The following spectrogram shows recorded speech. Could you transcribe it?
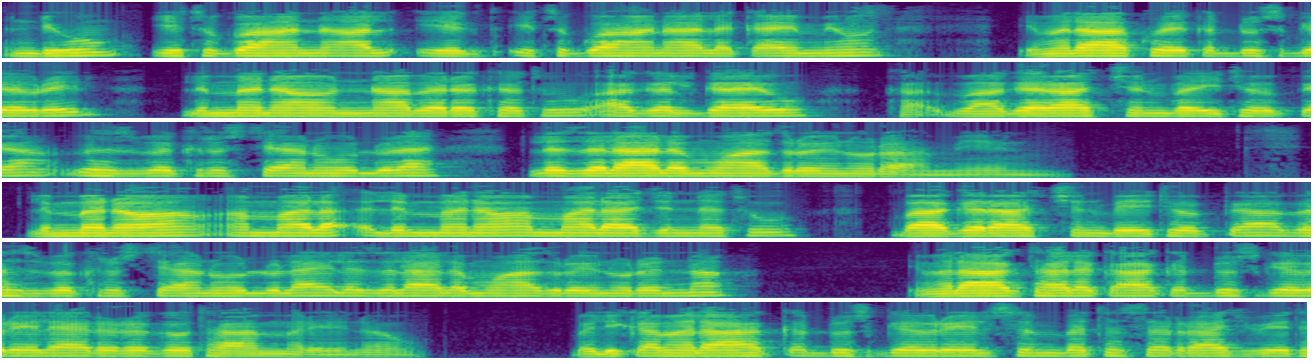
እንዲሁም የትጓሃን አለቃ የሚሆን የመልአኩ የቅዱስ ገብርኤል ልመናውና በረከቱ አገልጋዩ በአገራችን በኢትዮጵያ በሕዝበ ክርስቲያኑ ሁሉ ላይ ለዘላለሙ አድሮ ይኑር፣ አሜን። ልመናዋ አማላጅነቱ በአገራችን በኢትዮጵያ በሕዝበ ክርስቲያኑ ሁሉ ላይ ለዘላለሙ አድሮ ይኑርና የመላእክት አለቃ ቅዱስ ገብርኤል ያደረገው ተአምሬ ነው። በሊቀ መልአክ ቅዱስ ገብርኤል ስም በተሰራች ቤተ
